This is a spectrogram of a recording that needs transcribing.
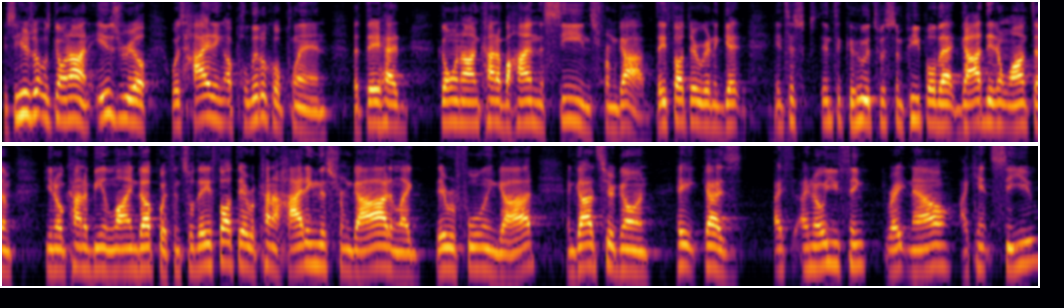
You see, here's what was going on Israel was hiding a political plan that they had going on kind of behind the scenes from God. They thought they were going to get into, into cahoots with some people that God didn't want them, you know, kind of being lined up with. And so they thought they were kind of hiding this from God and like they were fooling God. And God's here going, hey, guys, I, I know you think right now I can't see you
